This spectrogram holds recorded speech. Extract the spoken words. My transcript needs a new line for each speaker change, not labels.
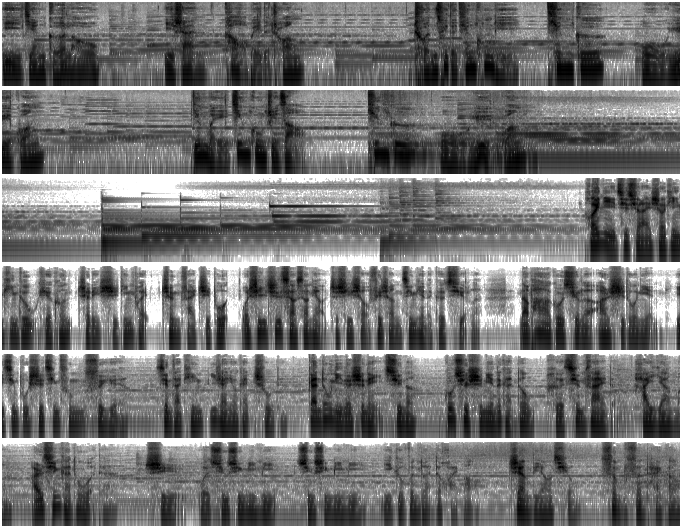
一间阁楼，一扇靠北的窗。纯粹的天空里，听歌，舞月光。丁伟精工制造，听歌舞月光。
欢迎你继续来收听《听歌五月光》，这里是丁伟正在直播。我是一只小小鸟，这是一首非常经典的歌曲了。哪怕过去了二十多年，已经不是青葱岁月，现在听依然有感触的。感动你的是哪一句呢？过去十年的感动和现在的还一样吗？而请感动我的，是我寻寻觅觅、寻寻觅觅一个温暖的怀抱。这样的要求算不算太高？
